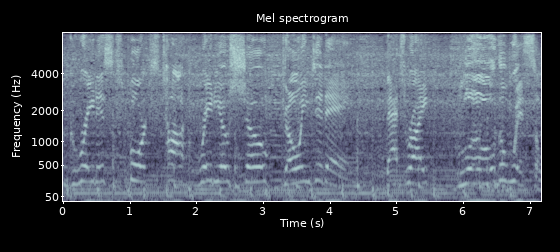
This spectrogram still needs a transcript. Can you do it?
the greatest sports talk radio show going today. That's right, Blow the Whistle.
